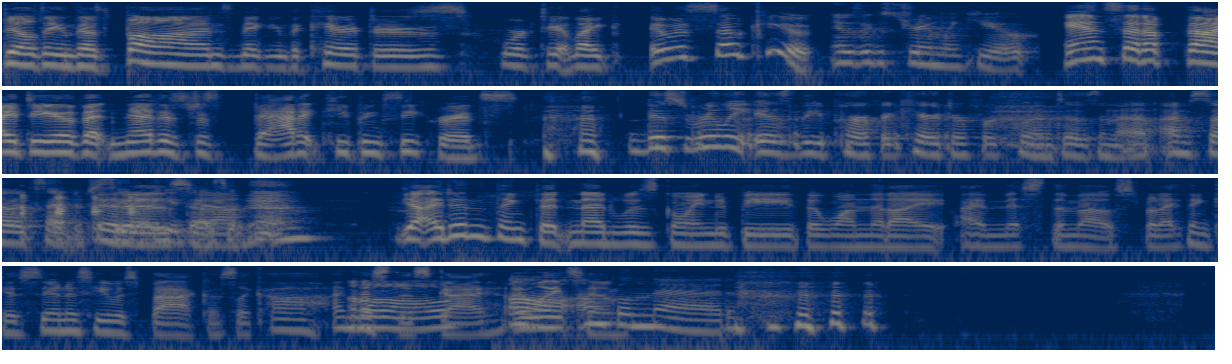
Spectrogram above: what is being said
Building those bonds, making the characters work together. Like, it was so cute. it was extremely cute. And set up the idea that Ned is just bad at keeping secrets. This really is the perfect character for Clint, isn't it? I'm so excited to see It what he does yeah. with him. Yeah, I didn't think that Ned was going to be the one that I I missed the most, but I think as soon as he was back, I was like, ah, I miss this guy. I Aw, liked him. Uncle Ned.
